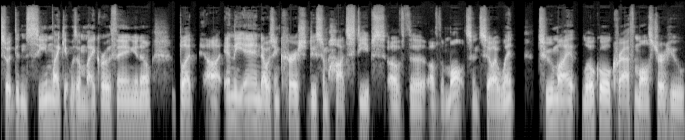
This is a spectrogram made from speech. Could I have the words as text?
So it didn't seem like it was a micro thing, you know. But uh, in the end I was encouraged to do some hot steeps of the of the malts. And so I went to my local craft maltster who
